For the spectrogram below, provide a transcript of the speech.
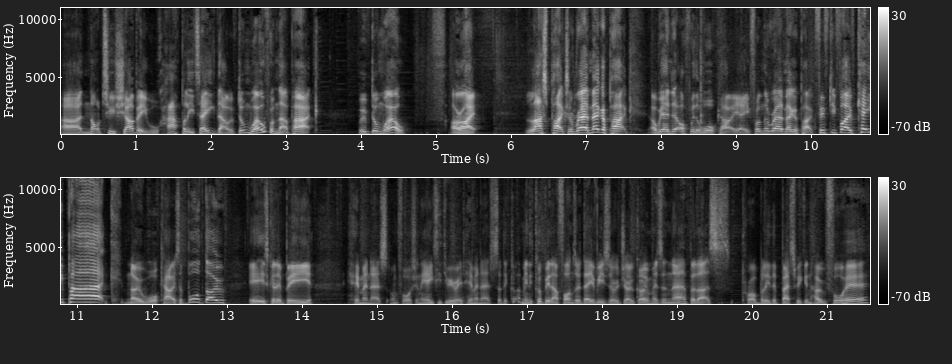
Uh, not too shabby. We'll happily take that. We've done well from that pack. We've done well. All right. Last pack's a rare mega pack. And we end it off with a walkout EA from the rare mega pack. 55k pack. No walkout. It's a board though. It is going to be Jimenez, unfortunately. 83 rated Jimenez. So, they, I mean, there could be an Alphonso Davies or a Joe Gomez in there, but that's probably the best we can hope for here.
